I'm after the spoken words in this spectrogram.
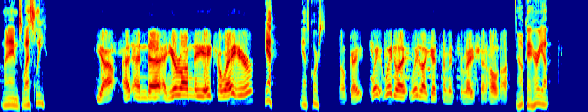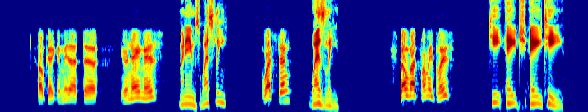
My name's Wesley. Yeah, and and, uh, and you're on the HOA here. Yeah, yeah, of course. Okay, wait, wait till I wait till I get some information. Hold on. Okay, hurry up. Okay, give me that. Uh, your name is My name's Wesley Weston. Wesley. Spell that for me, please. T H A T.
